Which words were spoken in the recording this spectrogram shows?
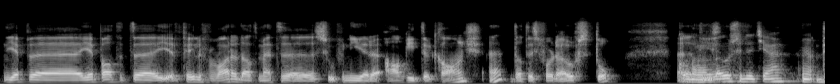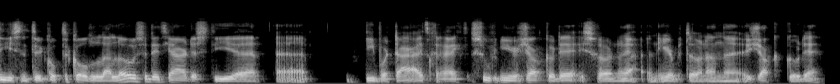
je hebt, je hebt altijd... Je, vele verwarren dat met Souvenir Henri de Grange. Hè? Dat is voor de hoogste top. Col de la Loze dit jaar. Ja. Die is natuurlijk op de Col de la Loze dit jaar. Dus die die wordt daar uitgereikt. Souvenir Jacques Godet is gewoon ja, een eerbetoon aan uh, Jacques Godet.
